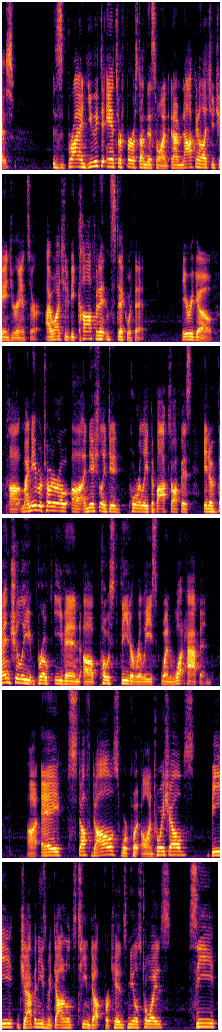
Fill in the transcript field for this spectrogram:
doing. Is Brian, you get to answer first on this one, and I'm not going to let you change your answer. I want you to be confident and stick with it. Here we go. Uh, My Neighbor Totoro uh, initially did poorly at the box office. It eventually broke even uh, post theater release when what happened? Uh, A. Stuffed dolls were put on toy shelves. B. Japanese McDonald's teamed up for kids' meals toys. C.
